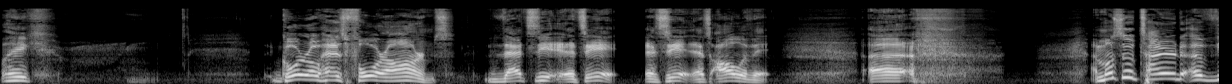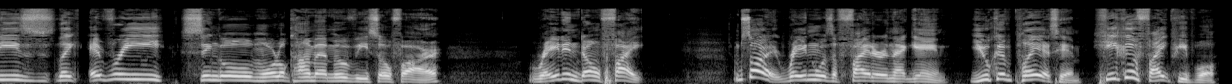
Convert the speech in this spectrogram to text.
like Goro has four arms. That's it. That's it. That's it. That's all of it. Uh, I'm also tired of these, like, every single Mortal Kombat movie so far. Raiden don't fight. I'm sorry, Raiden was a fighter in that game. You could play as him. He could fight people.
